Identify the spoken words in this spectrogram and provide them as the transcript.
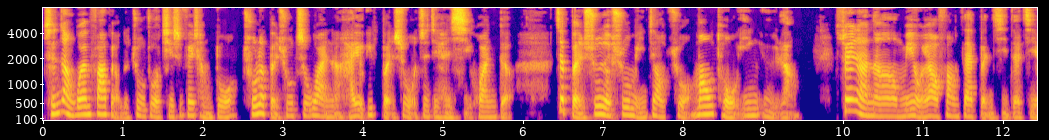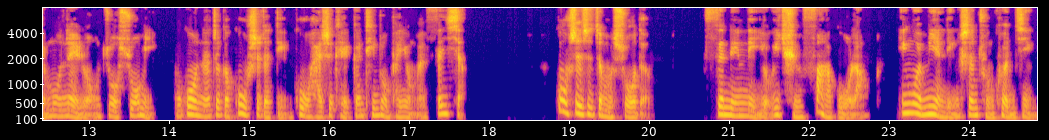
陈长官发表的著作其实非常多，除了本书之外呢，还有一本是我自己很喜欢的。这本书的书名叫做《猫头鹰与狼》。虽然呢，没有要放在本集的节目内容做说明，不过呢，这个故事的典故还是可以跟听众朋友们分享。故事是这么说的：森林里有一群法国狼。因为面临生存困境，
